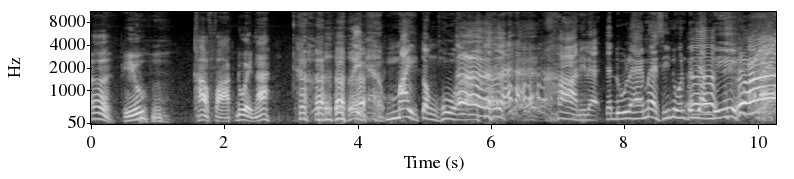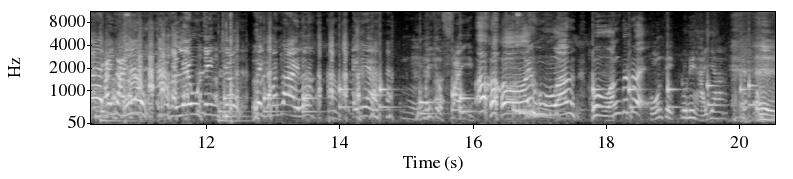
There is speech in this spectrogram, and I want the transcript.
เออ ผิว ข้าฝากด้วยนะ เฮ้ยไม่ต้องห่วงข้านี่แหละ จะดูแลแม่สีนวลเป็นอย่างดี ไปไหนแล้วข้ากันเร็วจริงเชียวเล่นกับมันได้เหรอไอเนี่ยมีกับไฟอีกโอ้ยห่วง ห่วงซะด้วยโหนติรุ่นนี้หายาก เออ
